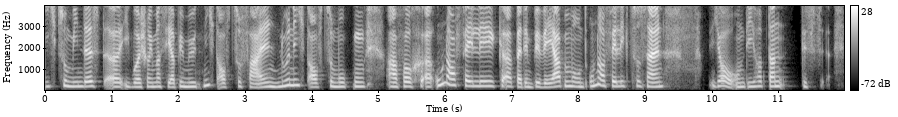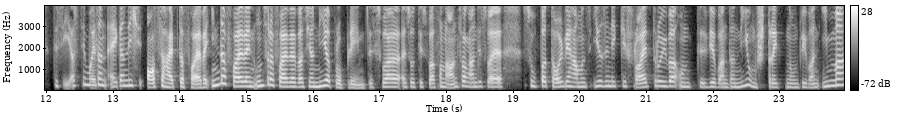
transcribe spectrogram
Ich zumindest, äh, ich war schon immer sehr bemüht, nicht aufzufallen, nur nicht aufzumucken, einfach äh, unauffällig äh, bei den Bewerben und unauffällig zu sein. Ja, und ich habe dann das, das erste Mal dann eigentlich außerhalb der Feuerwehr. In der Feuerwehr, in unserer Feuerwehr war es ja nie ein Problem. Das war, also das war von Anfang an, das war ja super toll. Wir haben uns irrsinnig gefreut drüber und wir waren da nie umstritten und wir waren immer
